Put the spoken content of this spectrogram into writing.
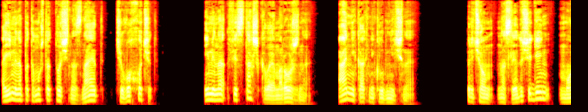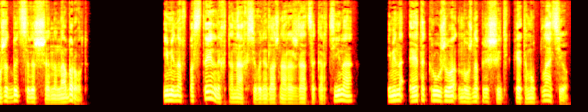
а именно потому, что точно знает, чего хочет. Именно фисташковое мороженое, а никак не клубничное. Причем на следующий день может быть совершенно наоборот. Именно в пастельных тонах сегодня должна рождаться картина. Именно это кружево нужно пришить к этому платью,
